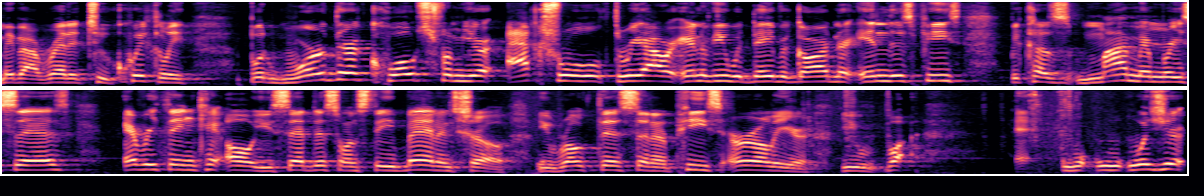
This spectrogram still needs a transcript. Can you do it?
maybe I read it too quickly, but were there quotes from your actual three hour interview with David Gardner in this piece? Because my memory says everything came, oh, you said this on Steve Bannon's show, you wrote this in a piece earlier, you. Was your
